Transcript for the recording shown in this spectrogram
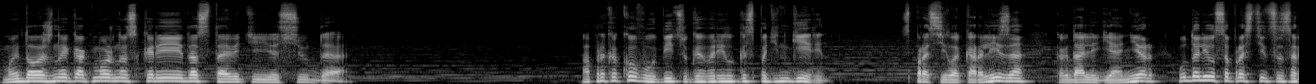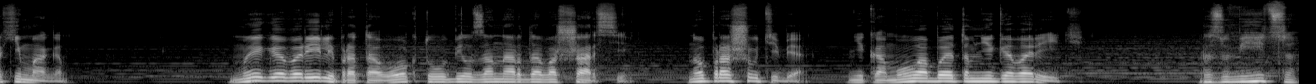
Мы должны как можно скорее доставить ее сюда. «А про какого убийцу говорил господин Герин?» – спросила Карлиза, когда легионер удалился проститься с архимагом. «Мы говорили про того, кто убил Занарда в Ашарси, но прошу тебя, никому об этом не говорить». «Разумеется»,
